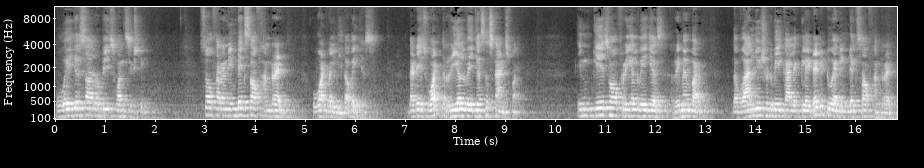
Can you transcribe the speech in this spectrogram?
wages are rupees 160 so for an index of 100 what will be the wages? That is what real wages stands for in case of real wages, remember the value should be calculated to an index of 100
